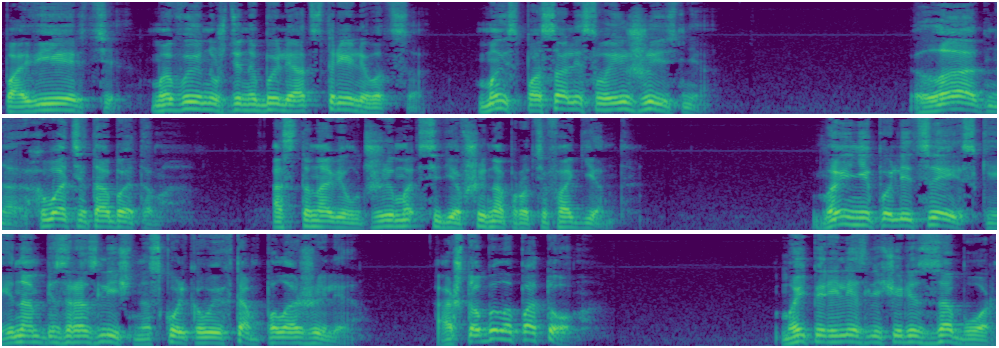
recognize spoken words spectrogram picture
Поверьте, мы вынуждены были отстреливаться. Мы спасали свои жизни. Ладно, хватит об этом. Остановил Джима, сидевший напротив агент. Мы не полицейские, и нам безразлично, сколько вы их там положили. А что было потом? Мы перелезли через забор,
